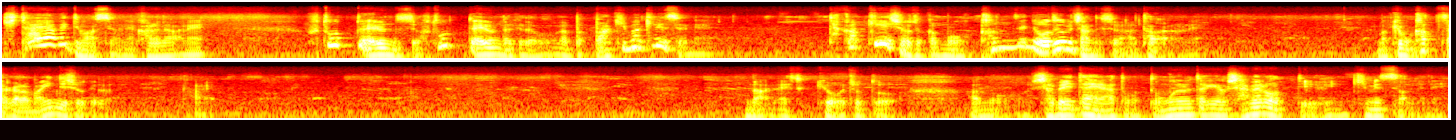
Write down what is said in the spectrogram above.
鍛え上げてますよね体がね。太ってはいるんですよ。太ってはいるんだけどやっぱバキバキですよね。貴景勝とかもう完全に踊るちゃうんですよただのね。まあ今日も勝ってたからまあいいんでしょうけどね。はい。まあね今日ちょっとあの喋りたいなと思って思いの丈を喋ろうっていうふうに決めてたんでね。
